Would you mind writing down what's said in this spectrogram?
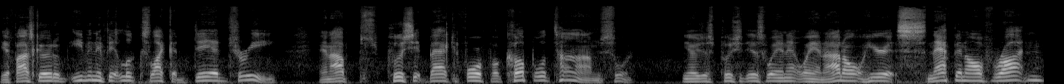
If I go to, even if it looks like a dead tree, and I push it back and forth a couple of times. You know, just push it this way and that way, and I don't hear it snapping off rotten,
